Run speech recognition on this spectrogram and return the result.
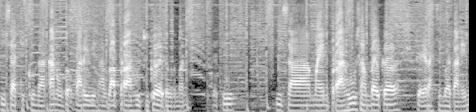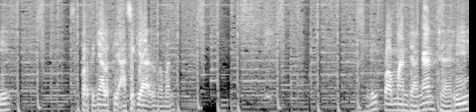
bisa digunakan untuk pariwisata perahu juga ya teman-teman. Jadi bisa main perahu sampai ke daerah jembatan ini. Sepertinya lebih asik ya teman-teman. Nah, ini pemandangan dari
